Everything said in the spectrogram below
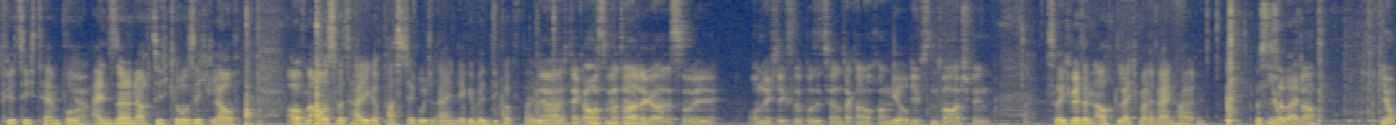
40 Tempo, Ja. 1,89 groß. Ich glaube, auf dem Außenverteidiger passt der gut rein. Der gewinnt die Ja, Kopfballduelle. ich denke Außenverteidiger ist so die unwichtigste Position. Da kann auch am Jo. liebsten Torwart stehen. so, ich würde dann auch gleich mal reinhalten. Bist du Jo, soweit? klar. Jo.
